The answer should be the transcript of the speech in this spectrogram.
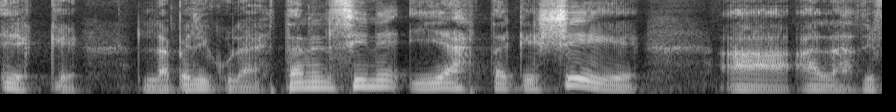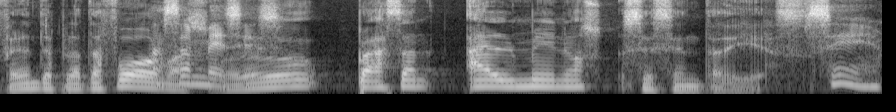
es que la película está en el cine y hasta que llegue a, las diferentes plataformas pasan, meses. pasan al menos 60 días. Sí.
